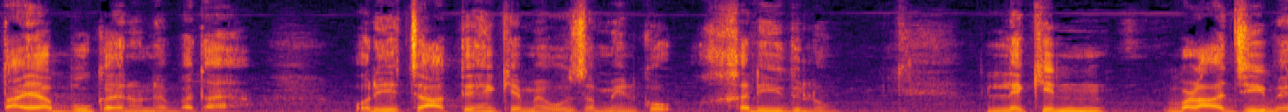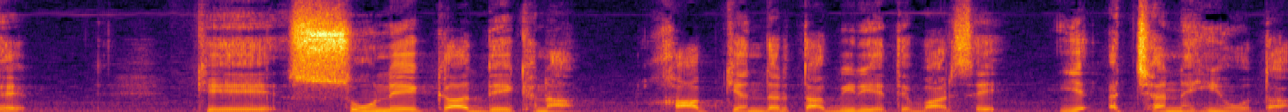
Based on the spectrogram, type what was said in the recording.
تایا ابو کا انہوں نے بتایا، اور یہ چاہتے ہیں کہ میں وہ زمین کو خرید لوں۔ لیکن بڑا عجیب ہے کہ سونے کا دیکھنا خواب کے اندر تعبیر اعتبار سے یہ اچھا نہیں ہوتا۔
